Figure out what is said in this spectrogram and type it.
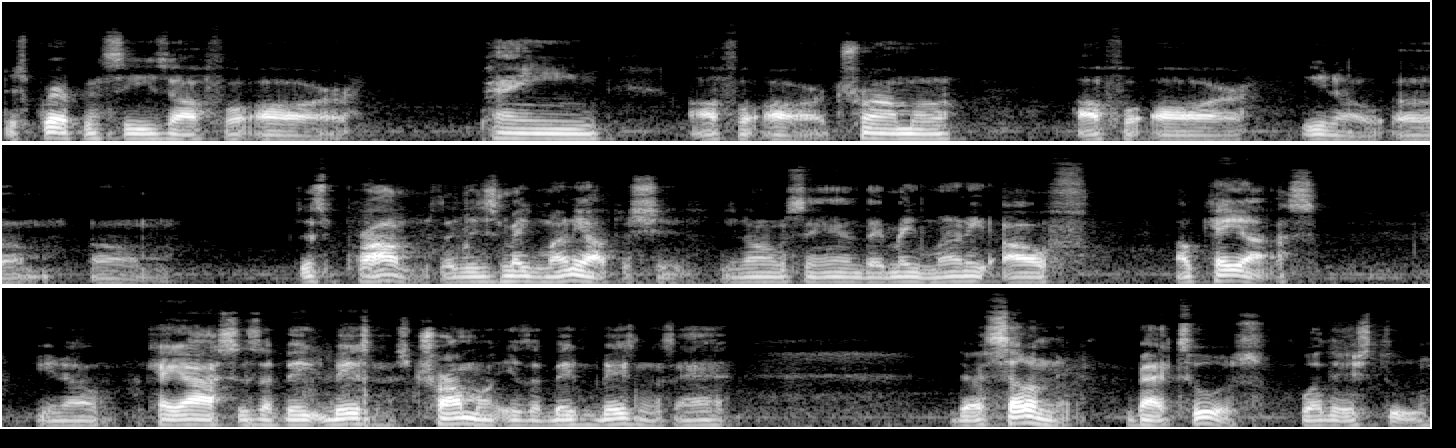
discrepancies, off of our pain, off of our trauma, off of our you know um, um, just problems. They just make money off the shit. You know what I'm saying? They make money off of chaos. You know, chaos is a big business. Trauma is a big business, and they're selling it back to us, whether it's through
